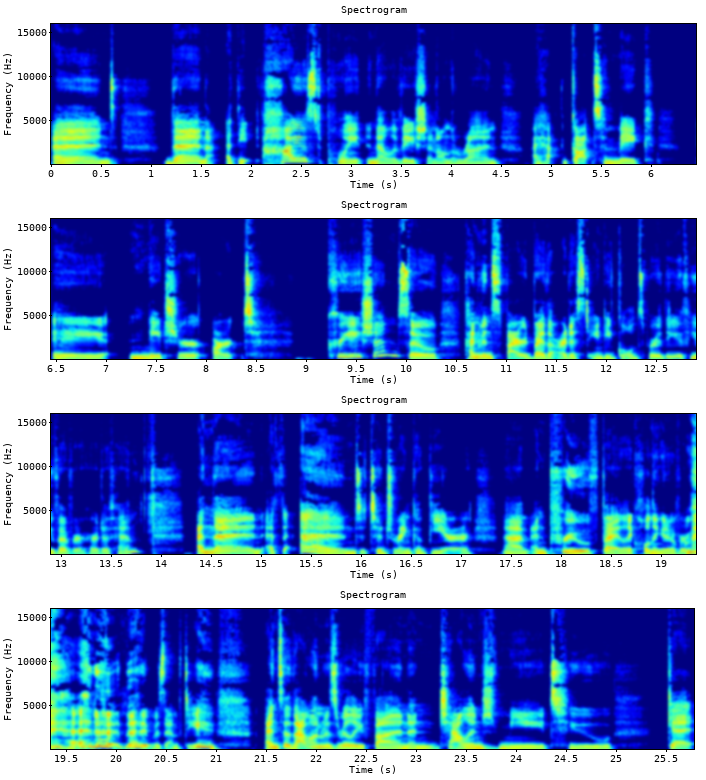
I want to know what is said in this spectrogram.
And then at the highest point in elevation on the run, I ha- got to make a nature art creation. So, kind of inspired by the artist Andy Goldsworthy, if you've ever heard of him. And then at the end, to drink a beer um, and prove by like holding it over my head that it was empty. And so that one was really fun and challenged me to get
